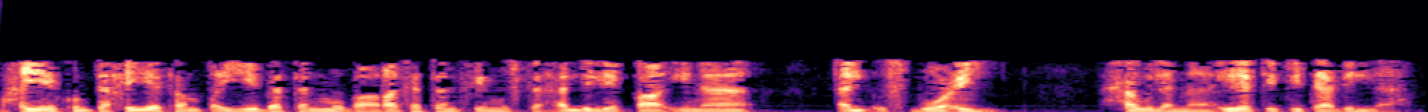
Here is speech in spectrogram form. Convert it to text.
أحييكم تحية طيبة مباركة في مستهل لقائنا الأسبوعي حول مائدة كتاب الله.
